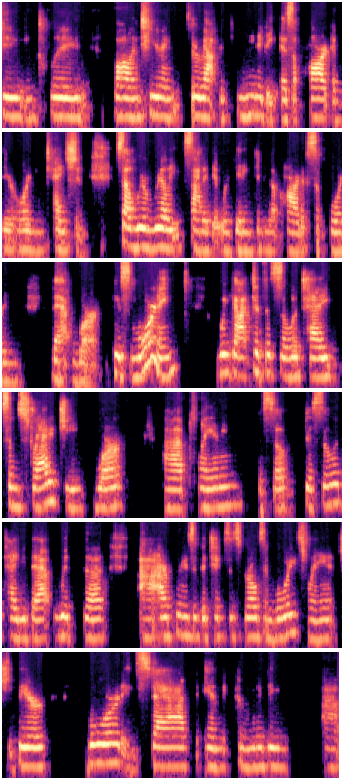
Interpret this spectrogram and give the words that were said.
to include volunteering throughout the community as a part of their orientation. So we're really excited that we're getting to be a part of supporting that work. This morning, we got to facilitate some strategy work, uh, planning, so facilitated that with the, uh, our friends at the Texas Girls and Boys Ranch, their board and staff and community uh,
